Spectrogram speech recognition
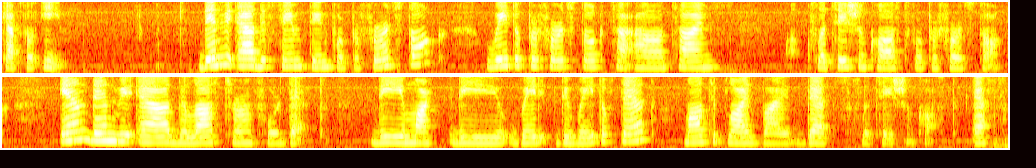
capital E. Then we add the same thing for preferred stock, weight of preferred stock uh, times flotation cost for preferred stock. And then we add the last term for debt, the, mark, the, weight, the weight of debt multiplied by debt's flotation cost, F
